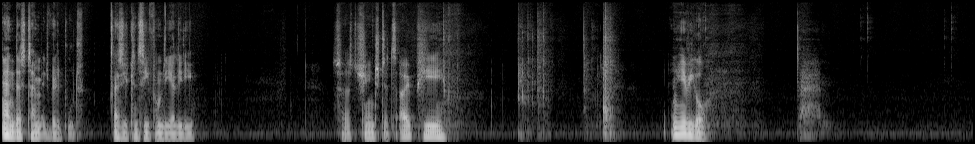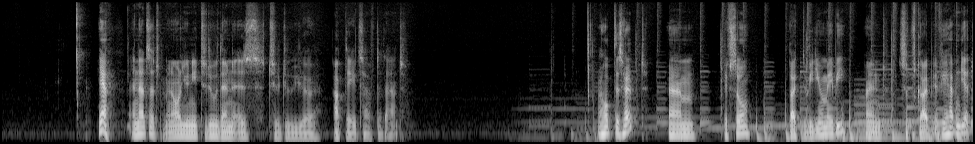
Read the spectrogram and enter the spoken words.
And this time it will boot, as you can see from the LED. So it's changed its IP. And here we go. Yeah, and that's it. And all you need to do then is to do your updates after that. I hope this helped. Um, if so, like the video maybe, and subscribe if you haven't yet.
